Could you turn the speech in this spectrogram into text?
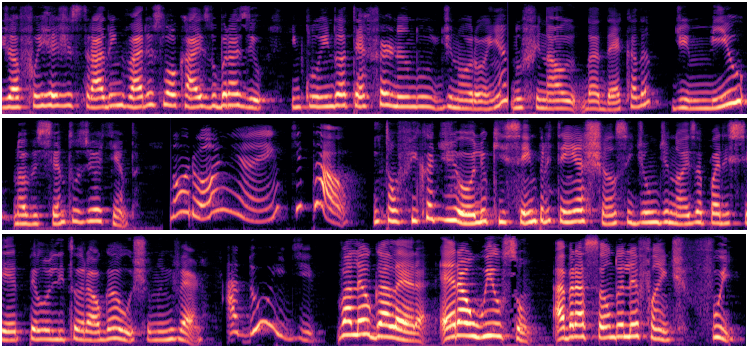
já foi registrado em vários locais do Brasil, incluindo até Fernando de Noronha, no final da década de 1980. Noronha, hein? Que tal? Então fica de olho que sempre tem a chance de um de nós aparecer pelo litoral gaúcho no inverno. A Duide. Valeu, galera! Era o Wilson. Abração do elefante. Fui!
